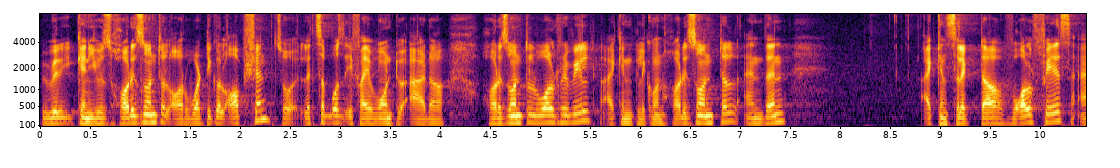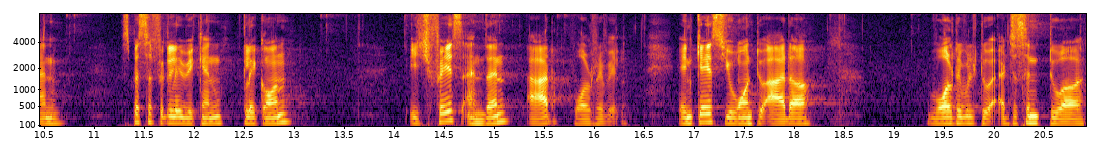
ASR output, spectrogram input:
we will can use horizontal or vertical option. So let's suppose if I want to add a horizontal wall reveal, I can click on horizontal and then I can select a wall face and specifically we can click on each face and then add wall reveal. In case you want to add a wall reveal to adjacent to a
